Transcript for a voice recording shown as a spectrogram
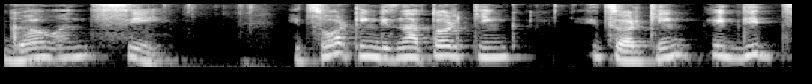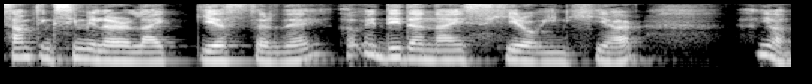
go and see. It's working it's not working. It's working. It did something similar like yesterday. So it did a nice hero in here. Yeah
